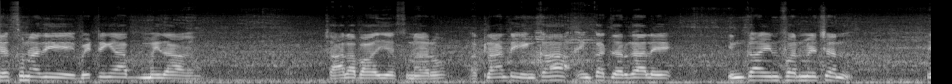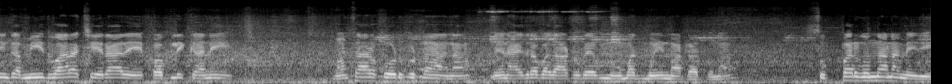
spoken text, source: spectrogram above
చేస్తున్నది బెట్టింగ్ యాప్ మీద చాలా బాగా చేస్తున్నారు. అట్లాంటి ఇంకా ఇంకా జరగాలి. ఇంకా ఇన్ఫర్మేషన్ ఇంకా మీ ద్వారా చేరాలి. పబ్లిక్ అని మనసారా కోరుకుంటున్నా నేను హైదరాబాద్ ఆటో డ్రైవర్ మొహమ్మద్ మొయిన్ మాట్లాడుతున్నా. సూపర్గా ఉందన్న మీది.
